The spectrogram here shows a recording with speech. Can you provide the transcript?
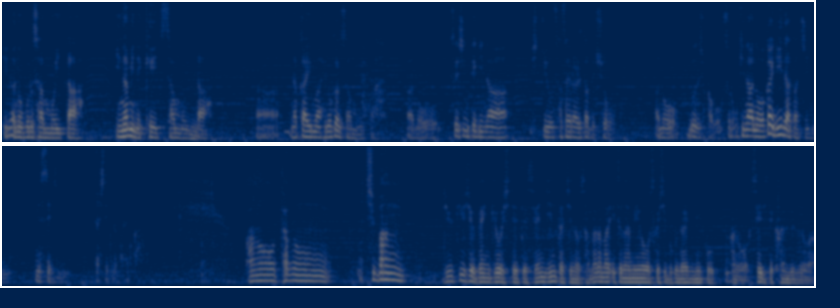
比嘉昇さんもいた。稲峰圭一さんもいた、うん、中今博和さんもいた。あの精神的な支柱を支えられたでしょう。あのどうでしょうかその沖縄の若いリーダーたちにメッセージ出してくれませんか？あの多分一番琉球史を勉強してて先人たちのさまざまな営みを少し僕なりにこうあの整理して感じるのは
